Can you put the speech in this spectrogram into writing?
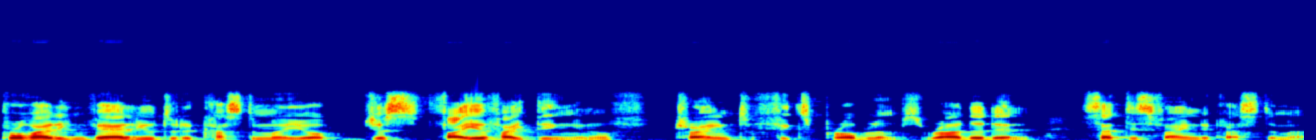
providing value to the customer. You're just firefighting, you know, trying to fix problems rather than satisfying the customer.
